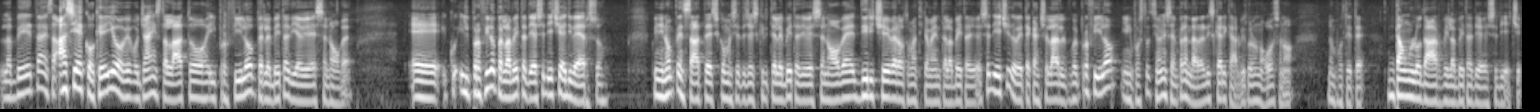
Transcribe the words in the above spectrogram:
La beta è stata... Ah sì, ecco che io avevo già installato il profilo per le beta di iOS 9. E il profilo per la beta di iOS 10 è diverso. Quindi non pensate, siccome siete già iscritti alle beta di iOS 9, di ricevere automaticamente la beta di iOS 10. Dovete cancellare quel profilo in impostazioni e sempre andare a riscaricarvi quello nuovo, se no non potete downloadarvi la beta di iOS 10.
